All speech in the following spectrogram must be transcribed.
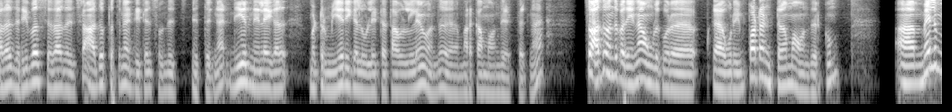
அதாவது ரிவர்ஸ் ஏதாவது இருந்துச்சுன்னா அதை பற்றின டீட்டெயில்ஸ் வந்து எடுத்துங்க நீர்நிலைகள் மற்றும் ஏரிகள் உள்ளிட்ட தகவல்களையும் வந்து மறக்காமல் வந்து எடுத்துக்கங்க. ஸோ அது வந்து பார்த்தீங்கன்னா உங்களுக்கு ஒரு ஒரு இம்பார்ட்டன்ட் டேர்மாக வந்து இருக்கும். மேலும்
